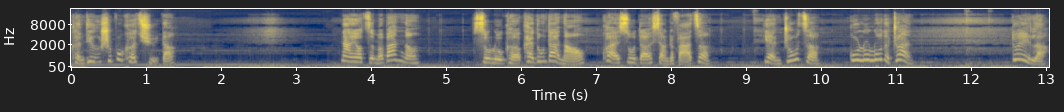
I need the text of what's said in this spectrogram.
肯定是不可取的。那要怎么办呢？苏鲁克开动大脑，快速的想着法子，眼珠子咕噜噜的转。对了，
